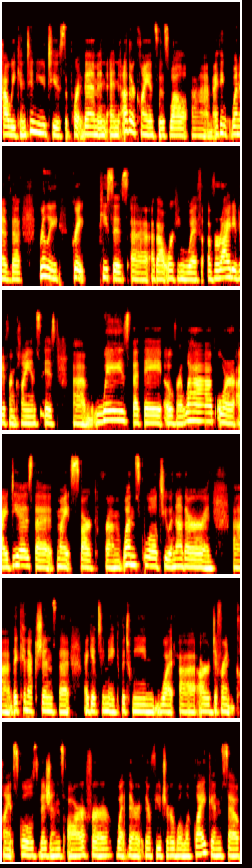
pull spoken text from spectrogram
how we continue to support them and, and other clients as well. Um, I think one of the really great pieces uh, about working with a variety of different clients is um, ways that they overlap or ideas that might spark from one school to another and uh, the connections that I get to make between what uh, our different client schools visions are for what their their future will look like and so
